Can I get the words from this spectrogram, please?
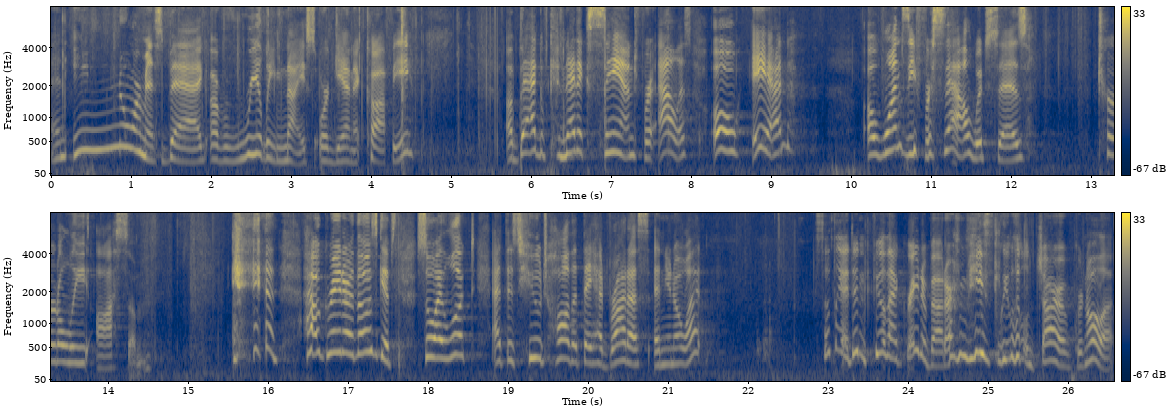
an enormous bag of really nice organic coffee, a bag of kinetic sand for Alice, oh, and a onesie for Sal, which says, turtly awesome. And how great are those gifts? So I looked at this huge haul that they had brought us, and you know what? Something I didn't feel that great about our measly little jar of granola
